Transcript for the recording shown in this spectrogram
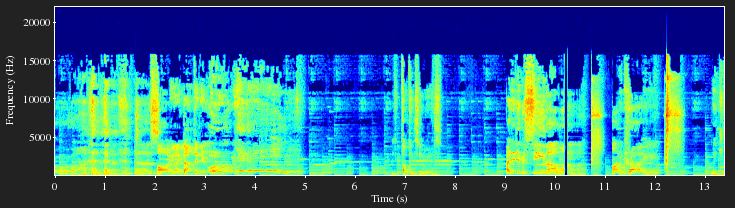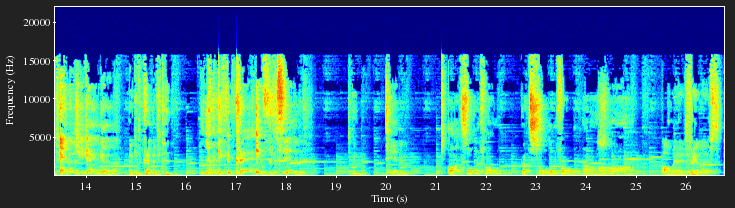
Oh, oh. uh, Oh, you like that, didn't you? Oh, yeah! You fucking serious? I didn't even see that one! I'm crying. Like if you Energy Jenga. like if you cry everything. Like if you crack everything. Tin. Oh, it's so gonna fall. That's so gonna fall. Oh. Oh wait, I just realised.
